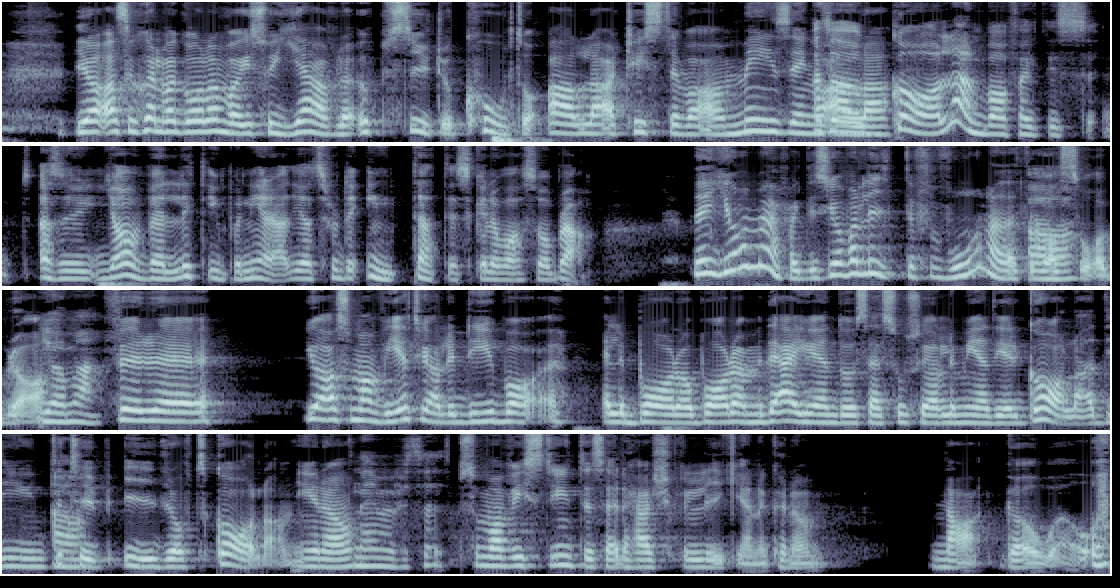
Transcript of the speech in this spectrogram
ja, alltså själva galan var ju så jävla uppstyrt och coolt och alla artister var amazing och Alltså alla... galan var faktiskt, alltså jag var väldigt imponerad. Jag trodde inte att det skulle vara så bra. Nej, jag med faktiskt. Jag var lite förvånad att det Ja, var så bra. jag med. För, eh, ja alltså man vet ju aldrig, det är ju bara, eller bara och bara, men det är ju ändå så här sociala medier-gala. Det är ju inte typ idrottsgalan, you know? Nej men precis. Så man visste ju inte så här, det här skulle lika gärna kunna not go well.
